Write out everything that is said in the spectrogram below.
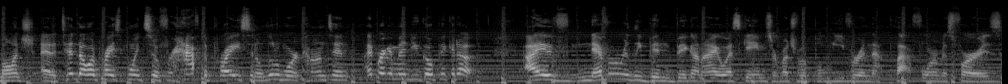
launched at a $10 price point, so for half the price and a little more content, I'd recommend you go pick it up. I've never really been big on iOS games or much of a believer in that platform as far as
